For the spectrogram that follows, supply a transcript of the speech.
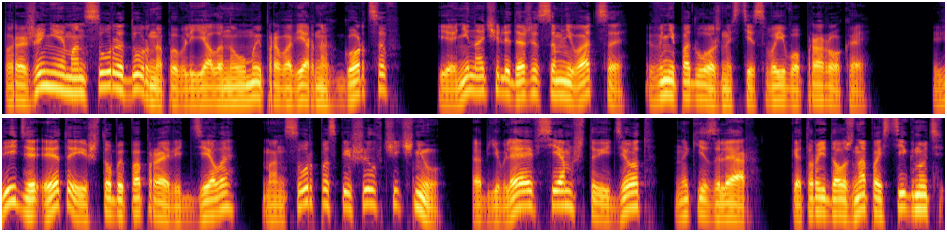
Поражение Мансура дурно повлияло на умы правоверных горцев, и они начали даже сомневаться в неподложности своего пророка. Видя это и чтобы поправить дело, Мансур поспешил в Чечню, объявляя всем, что идет на Кизляр, который должна постигнуть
